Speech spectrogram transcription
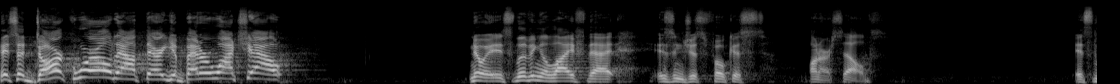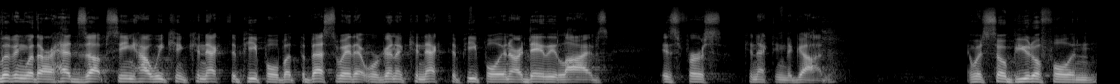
It's a dark world out there. You better watch out. No, it's living a life that isn't just focused on ourselves. It's living with our heads up, seeing how we can connect to people. But the best way that we're going to connect to people in our daily lives is first connecting to God. And what's so beautiful in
